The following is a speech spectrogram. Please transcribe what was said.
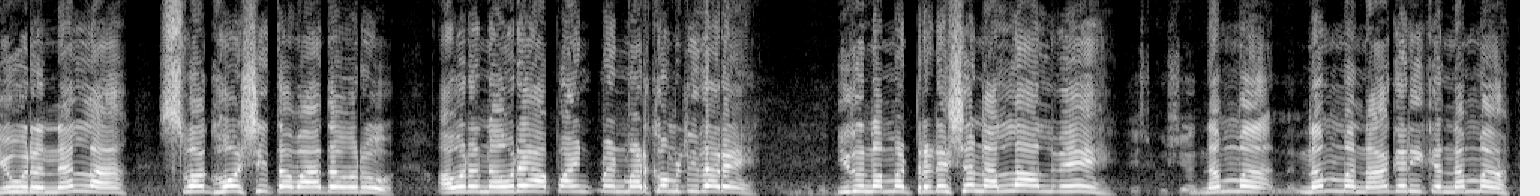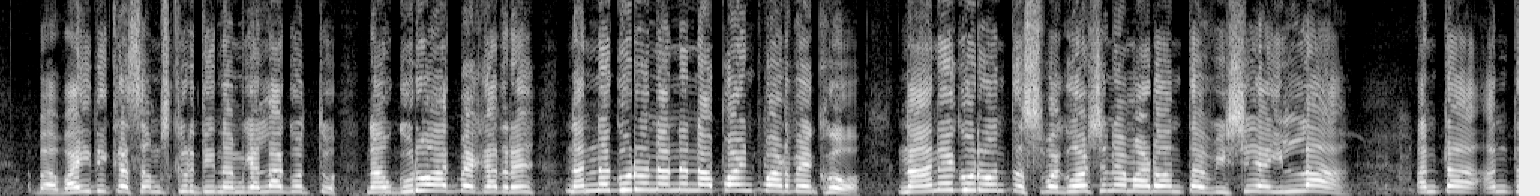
ಇವರನ್ನೆಲ್ಲ ಸ್ವಘೋಷಿತವಾದವರು, ಅವರನ್ನು ಅವರೇ ಅಪಾಯಿಂಟ್ಮೆಂಟ್ ಮಾಡ್ಕೊಂಡ್ಬಿಟ್ಟಿದ್ದಾರೆ. ಇದು ನಮ್ಮ ಟ್ರೆಡಿಷನ್ ಅಲ್ಲ ಅಲ್ವೇ? ನಮ್ಮ ನಮ್ಮ ನಾಗರಿಕ, ನಮ್ಮ ವೈದಿಕ ಸಂಸ್ಕೃತಿ ನಮಗೆಲ್ಲ ಗೊತ್ತು. ನಾವು ಗುರು ಆಗಬೇಕಾದ್ರೆ ನನ್ನ ಗುರು ನನ್ನನ್ನು ಅಪಾಯಿಂಟ್ ಮಾಡಬೇಕು. ನಾನೇ ಗುರು ಅಂತ ಸ್ವಘೋಷಣೆ ಮಾಡುವಂಥ ವಿಷಯ ಇಲ್ಲ ಅಂತ, ಅಂಥ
